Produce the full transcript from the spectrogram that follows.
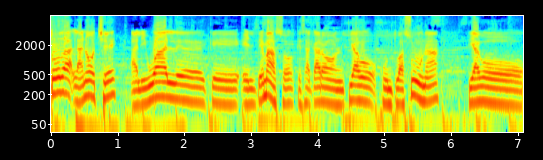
toda la noche, al igual eh, que el temazo que sacaron Tiago junto a Zuna. Tiago,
